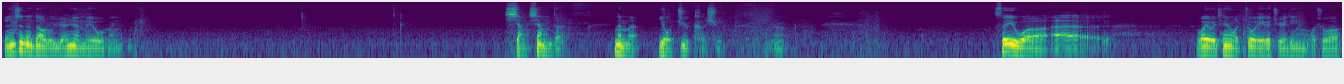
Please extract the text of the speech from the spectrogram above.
人生的道路远远没有我们想象的那么有据可循，嗯，所以我呃，我有一天我做了一个决定，我说，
